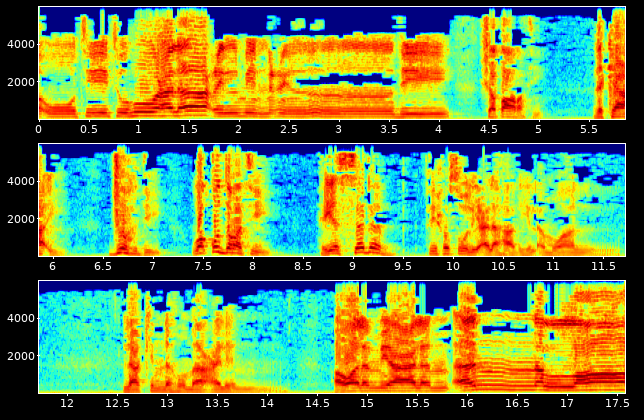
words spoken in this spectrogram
أوتيته على علم عندي. شطارتي ذكائي جهدي وقدرتي هي السبب في حصولي على هذه الأموال. لكنه ما علم. أولم يعلم أن الله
